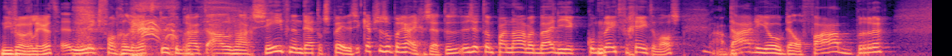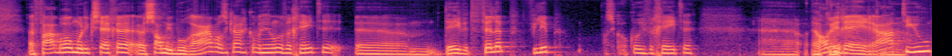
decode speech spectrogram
Niet van geleerd. eh, niks van geleerd. Toen gebruikte ADO Den Haag 37 spelers. Ik heb ze dus op een rij gezet. Dus er zitten een paar namen bij die ik compleet vergeten was. Dario Del Fabre. Eh, Fabro moet ik zeggen. Eh, Sammy Bouraar was ik eigenlijk alweer helemaal vergeten. Ehm, David Philip. Philip was ik ook alweer vergeten. Eh. André Ratiu.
